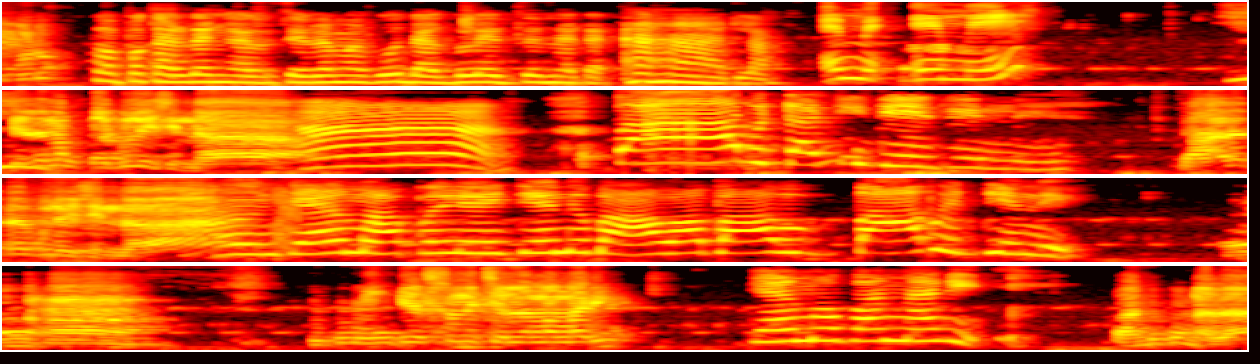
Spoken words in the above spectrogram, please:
ఇప్పుడు? పప్పకి అర్థం కాదు చెల్లమ్మకు దగ్గులు ఎత్తుందట అట్లా. డబ్బులు వేసిందా బాగా డబ్బులు వేసిందా అంటే మా ఆహా. ఇప్పుడు ఏం చేస్తుంది చెల్లమ్మ మరి? ఏమో పన్నది పండుకున్నదా?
